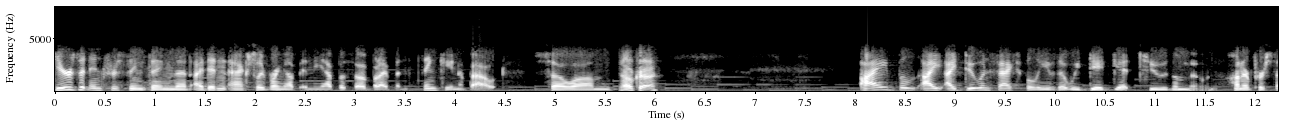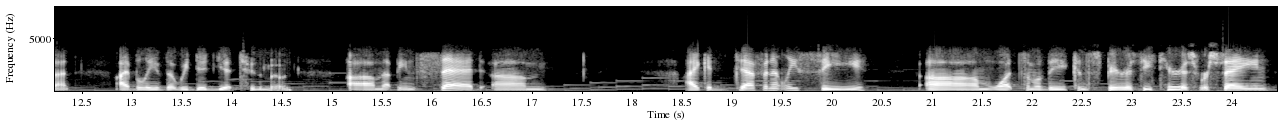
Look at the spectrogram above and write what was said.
here's an interesting thing that I didn't actually bring up in the episode, but I've been thinking about. So, um, Okay. I, be- I I do in fact believe that we did get to the moon, hundred percent. I believe that we did get to the moon. Um, that being said, um, I could definitely see um, what some of the conspiracy theorists were saying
